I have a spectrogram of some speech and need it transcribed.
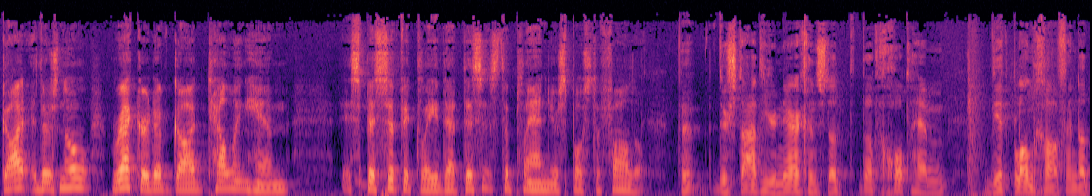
god there's no record of god telling him specifically that this is the plan you're supposed to follow We- er staat hier nergens dat, dat God hem dit plan gaf en dat,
